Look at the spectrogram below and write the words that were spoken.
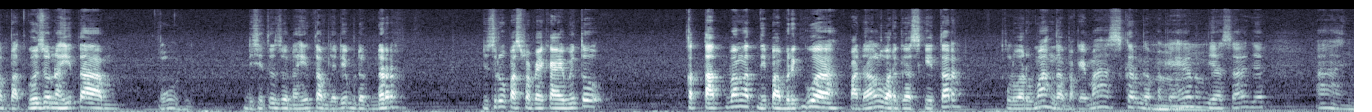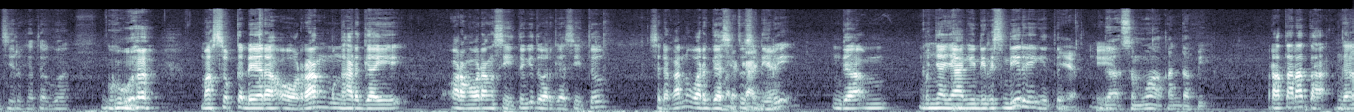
tempat gue zona hitam. Oh, di situ zona hitam. Jadi bener-bener justru pas ppkm itu ketat banget di pabrik gua. Padahal warga sekitar keluar rumah nggak pakai masker nggak pakai Hmm. helm biasa aja. Anjir kata gua. Gua masuk ke daerah orang menghargai orang-orang situ gitu warga situ. Sedangkan warga situ Merekanya. sendiri nggak menyayangi diri sendiri gitu. Iya Enggak semua kan tapi. Rata-rata nggak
